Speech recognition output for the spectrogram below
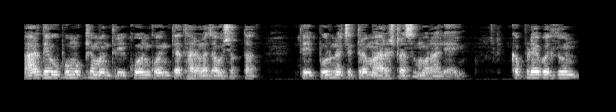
अर्धे उपमुख्यमंत्री कोणकोणत्या थराला जाऊ शकतात ते पूर्ण चित्र महाराष्ट्रासमोर आले आहे. कपडे बदलून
